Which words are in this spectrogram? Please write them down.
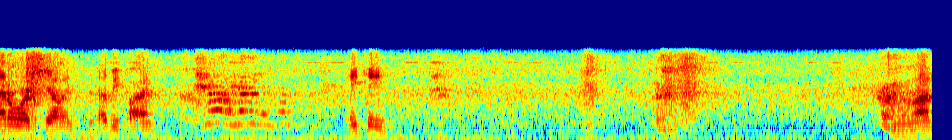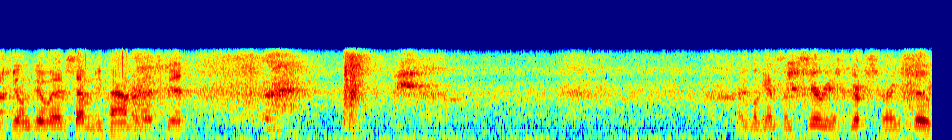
That'll be fine. How, how many is this? 18. And Ron's feeling good with that 70 pounder. That's good. Maybe we'll get some serious grip strength too.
